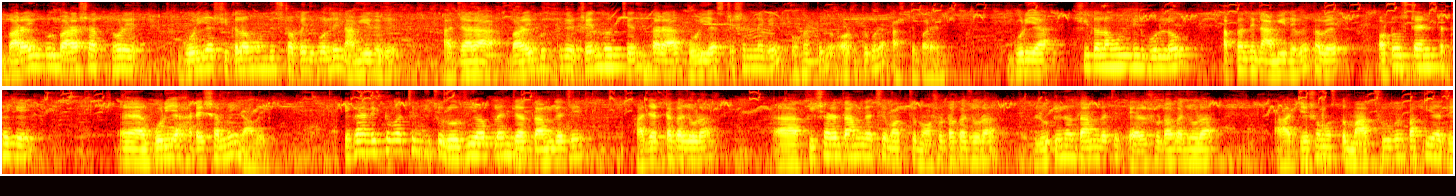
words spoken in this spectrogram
বারুইপুর বারাসাত ধরে গড়িয়া শীতলা মন্দির স্টপেজ বললেই নামিয়ে দেবে। আর যারা বারুইপুর থেকে ট্রেন ধরছেন, তারা গড়িয়া স্টেশন নেবে, ওখান থেকে অটোতে করে আসতে পারেন। গড়িয়া শীতলা মন্দির বললেও আপনাদের নামিয়ে দেবে, তবে অটো স্ট্যান্ডটা থেকে গড়িয়া হাটের সামনেই নামে। এখানে দেখতে পাচ্ছেন কিছু রোজি অফলাইন যার দাম গেছে হাজার টাকা জোড়া। ফিশারের দাম গেছে মাত্র নশো টাকা জোড়া, লুটিনোর দাম গেছে তেরোশো টাকা জোড়া, আর যে সমস্ত মাছরুপের পাখি আছে,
